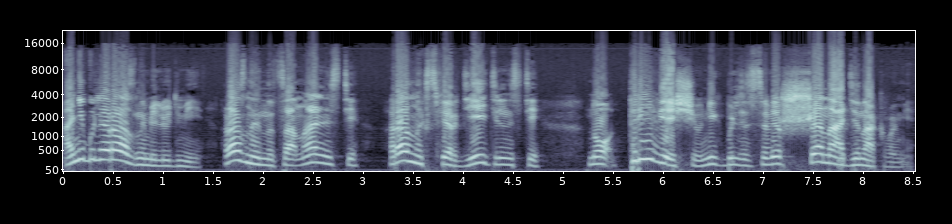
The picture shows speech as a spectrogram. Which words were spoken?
Они были разными людьми, разной национальности, разных сфер деятельности, но три вещи у них были совершенно одинаковыми.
